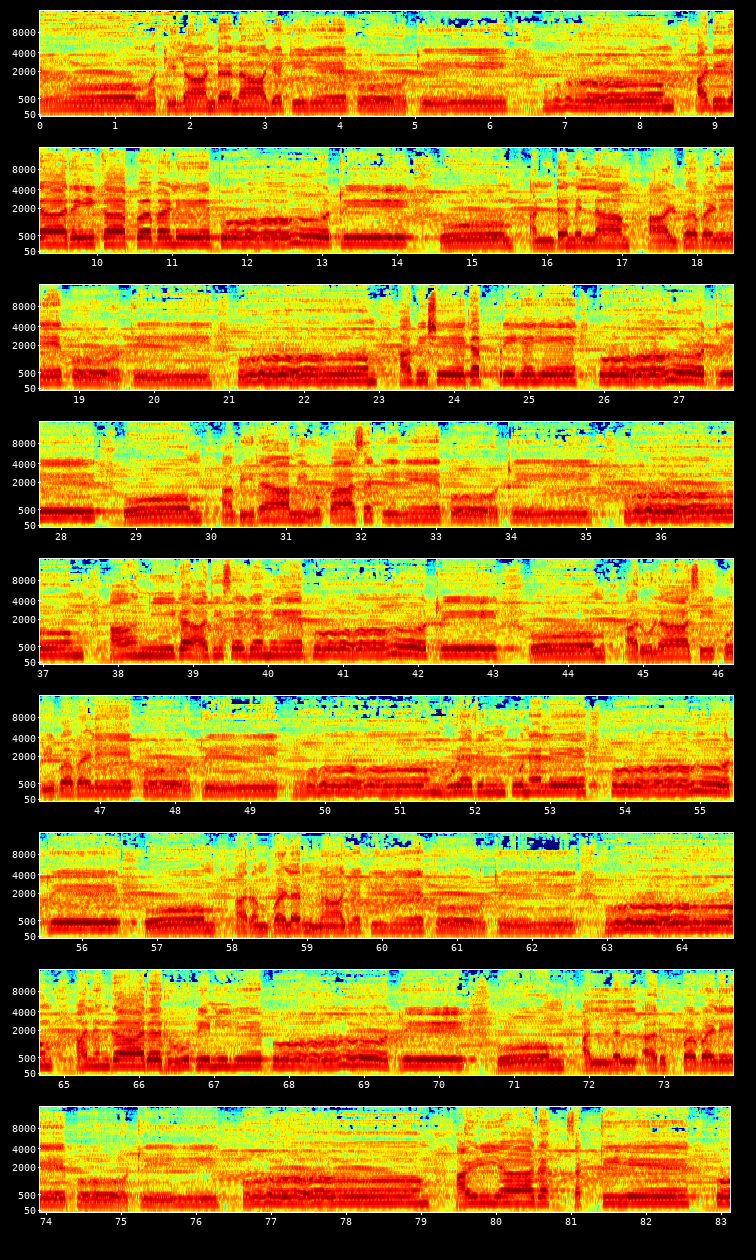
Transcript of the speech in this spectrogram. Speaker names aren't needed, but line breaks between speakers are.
ஓம் அகிலாண்ட நாயகியே போற்றி. ஓம் அடியாரை காப்பவளே போற்றி. ஓம் அண்டமெல்லாம் ஆள்பவளே போற்றி. ஓம் அபிஷேக பிரியையே போற்றி. ஓம் அபிராமி உபாசகியே போற்றி. ஓம் ஆன்மீக அதிசயமே போற்றி. ஓம் அருளாசி புரிபவளே போற்றி. ஓம் உழவின் புனலே போற்றி. அறம் வளர் நாயகியே போற்றி. ஓம் அலங்கார ரூபிணியே போற்றி. ஓம் அல்லல் அறுப்பவளே போற்றி. ஓம் அழியாத சக்தியே போ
